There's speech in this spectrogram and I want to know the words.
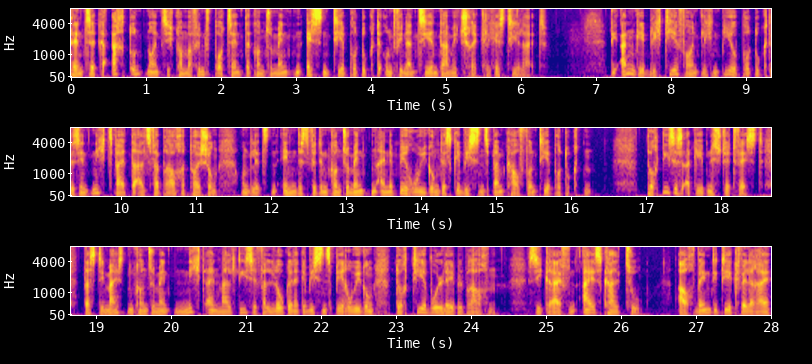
denn ca. 98,5 Prozent der Konsumenten essen Tierprodukte und finanzieren damit schreckliches Tierleid. Die angeblich tierfreundlichen Bioprodukte sind nichts weiter als Verbrauchertäuschung und letzten Endes für den Konsumenten eine Beruhigung des Gewissens beim Kauf von Tierprodukten. Durch dieses Ergebnis steht fest, dass die meisten Konsumenten nicht einmal diese verlogene Gewissensberuhigung durch Tierwohllabel brauchen. Sie greifen eiskalt zu auch wenn die Tierquälerei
